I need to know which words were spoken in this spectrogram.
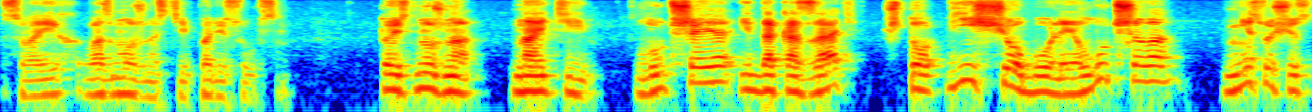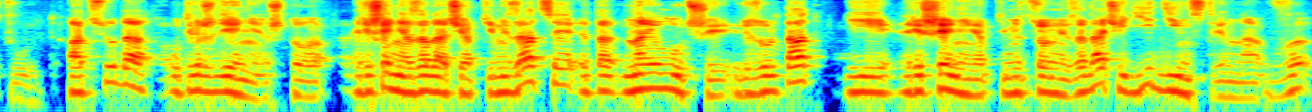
своих возможностей по ресурсам. То есть нужно найти лучшее и доказать, что еще более лучшего не существует. Отсюда утверждение, что решение задачи оптимизации – это наилучший результат, и решение оптимизационной задачи единственно в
